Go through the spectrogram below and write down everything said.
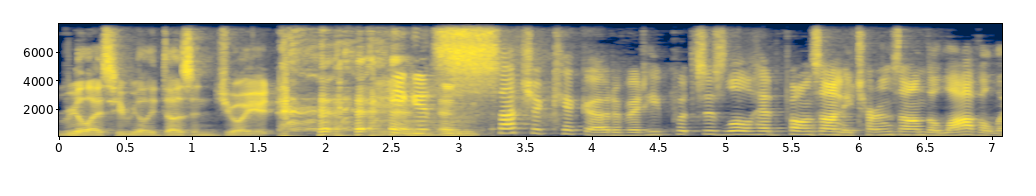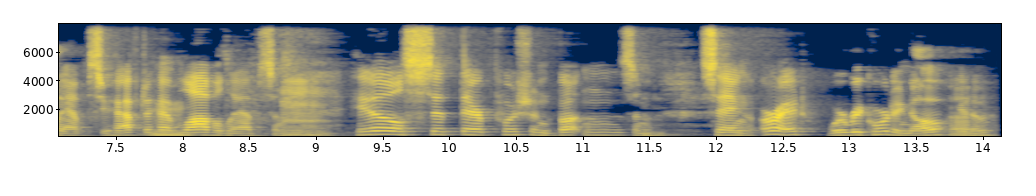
realize he really does enjoy it. he gets such a kick out of it. He puts his little headphones on. He turns on the lava lamps. You have to have mm. lava lamps, and mm. he'll sit there pushing buttons and saying, "All right, we're recording now." You uh-huh. know.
